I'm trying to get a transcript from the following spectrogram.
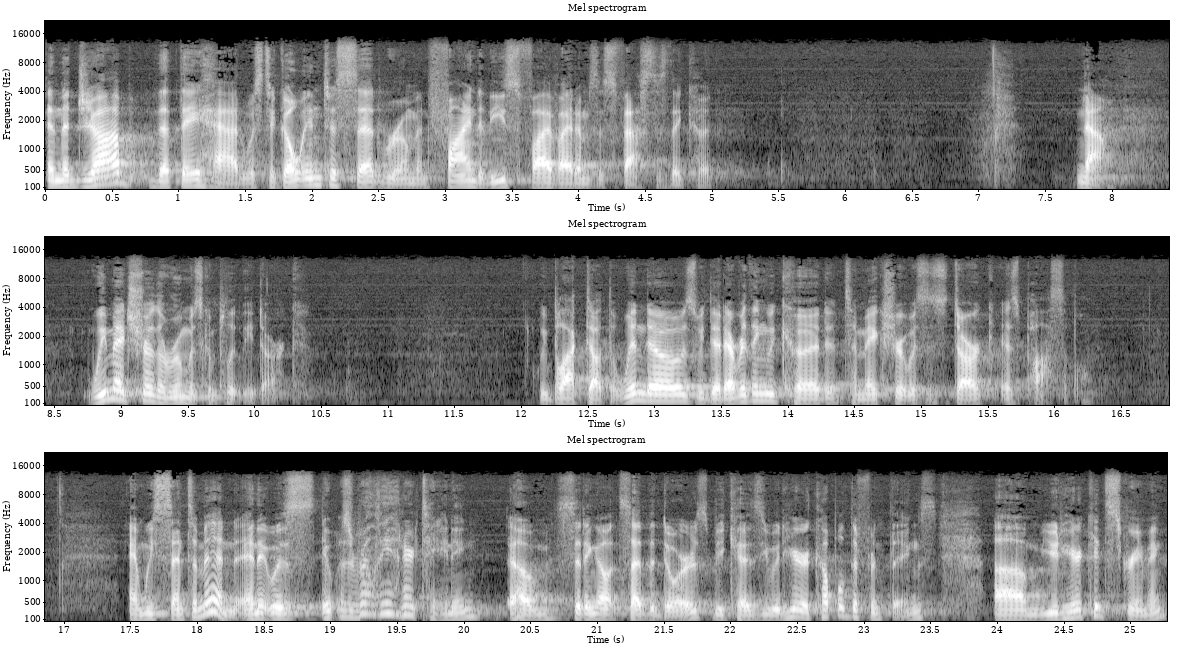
And the job that they had was to go into said room and find these five items as fast as they could. Now, we made sure the room was completely dark. We blacked out the windows, we did everything we could to make sure it was as dark as possible. And we sent them in, and it was, it was really entertaining um, sitting outside the doors because you would hear a couple different things. Um, you'd hear kids screaming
